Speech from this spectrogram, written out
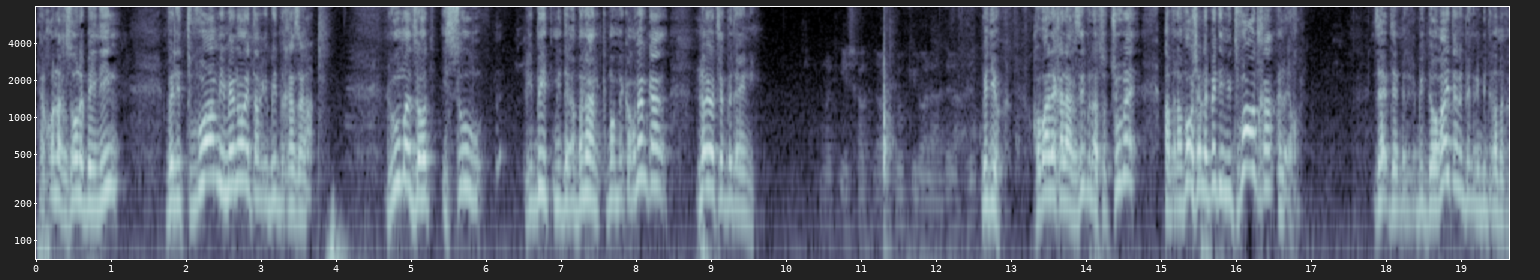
אתה יכול לחזור לבינים ולתבוע ממנו את הריבית בחזרה. לעומת זאת, איסור ריבית מדי רבנן, כמו מקר או ממכר, לא יוצאת בדיינים. כאילו? בדיוק. חובה עליך להחזיר ולעשות תשובה, אבל לבוא עכשיו לבית דין לתבוע אותך, אני לא יכול. זה ההבדל בין ריבית דאורייתא לבין ריבית רבנן.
